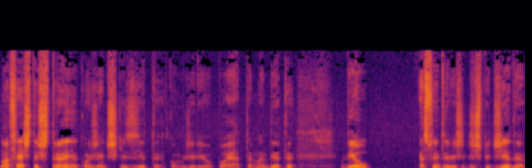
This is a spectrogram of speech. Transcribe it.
Numa festa estranha, com gente esquisita, como diria o poeta, Mandetta deu a sua entrevista de despedida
